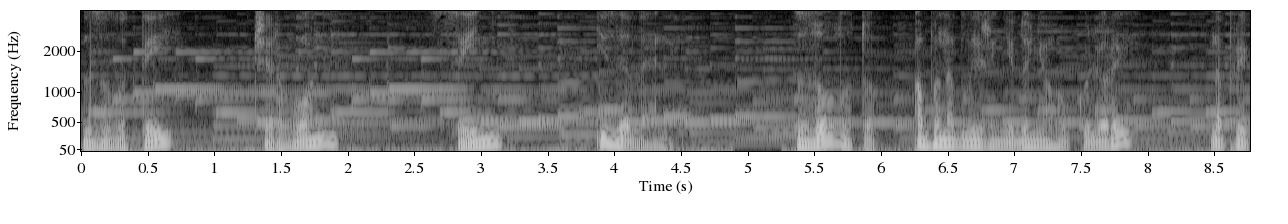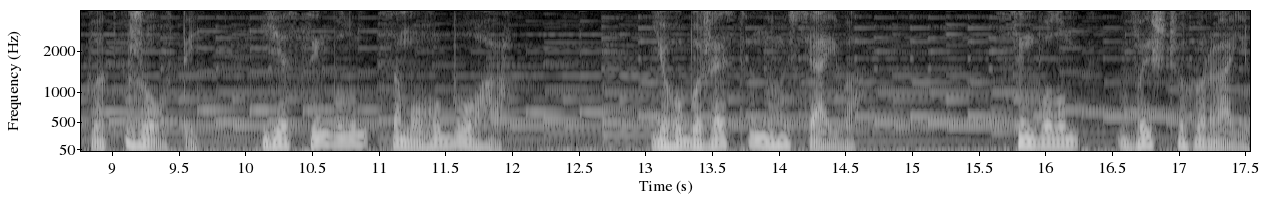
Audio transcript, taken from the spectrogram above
золотий, червоний, синій і зелений. Золото або наближені до нього кольори наприклад, жовтий, є символом самого Бога, Його божественного сяйва, символом вищого раю.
